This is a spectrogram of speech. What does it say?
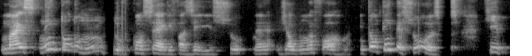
Mas nem todo mundo consegue fazer isso né, de alguma forma. Então, tem pessoas que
